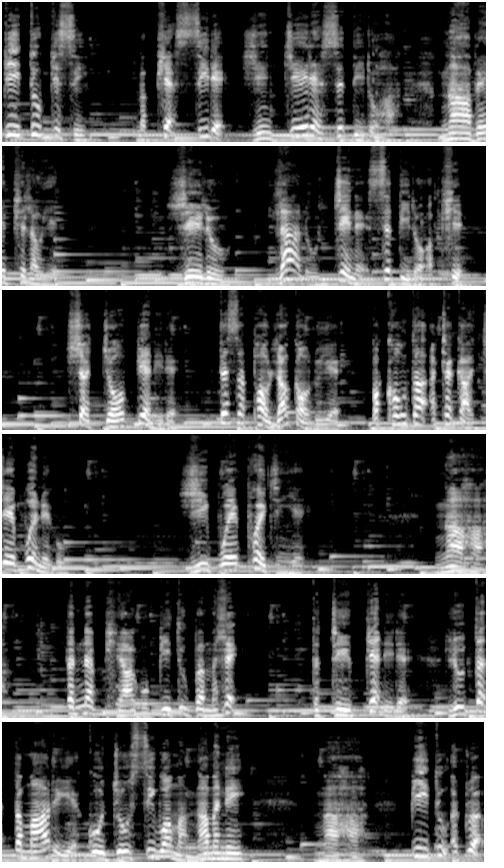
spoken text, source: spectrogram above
ပြည်သူပစ္စည်းမဖြတ်စည်းတဲ့ရင်ကျေးတဲ့စစ်တီတော်ဟာငါပဲဖြစ်လောက်ရဲ့ရေလို လလိုကျင့်တဲ့စစ်တီတော်အဖြစ်ရှက်ကြောပြက်နေတဲ့တက်ဆက်ဖောက်လောက်ကောင်တွေရဲ့ပခုံးသားအထက်ကကျဲပွင့်တွေကိုရီပွဲဖွဲ့ခြင်းရဲ့ငါဟာတနက်ဖျားကိုပြည်သူပတ်မလှဲ့တတိပြက်နေတဲ့လူသက်သမားတွေရဲ့ကိုကြိုးစည်းဝါးမှာငါမနေငါဟာပြည်သူအတွက်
